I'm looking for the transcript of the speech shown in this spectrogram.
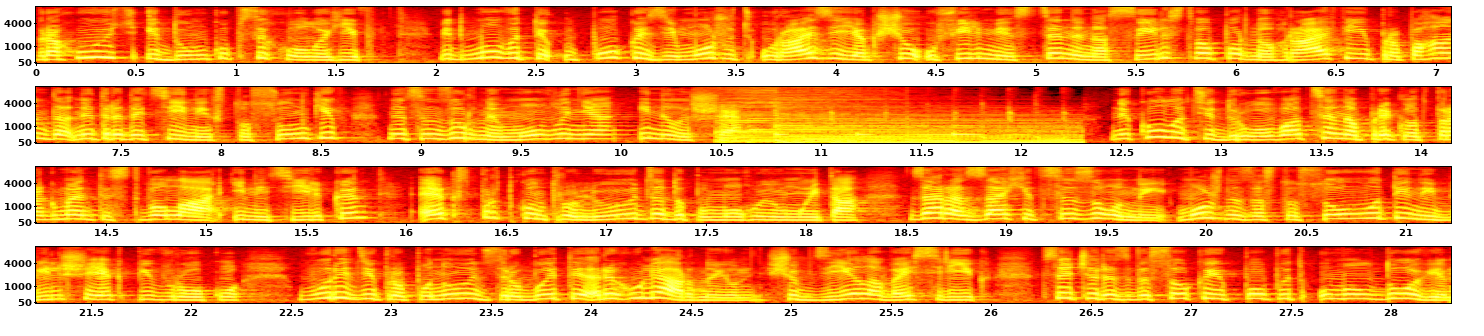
Врахують і думку психологів. Відмовити у показі можуть у разі, якщо у фільмі сцени насильства, порнографії, пропаганда нетрадиційних стосунків, нецензурне мовлення і не лише. Неколоті дрова, це, наприклад, фрагменти ствола і не тільки, експорт контролюють за допомогою мита. Зараз захід сезонний, можна застосовувати не більше як півроку. В уряді пропонують зробити регулярною, щоб діяла весь рік. Все через високий попит у Молдові.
